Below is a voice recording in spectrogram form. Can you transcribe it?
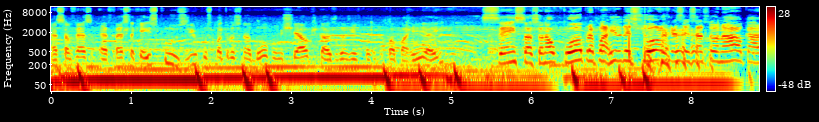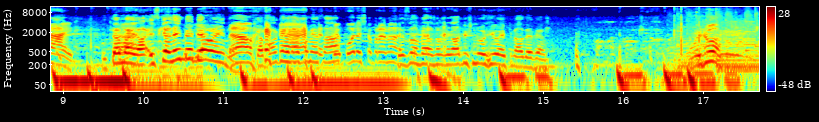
Essa festa é festa que é exclusiva para os patrocinadores, para o Michel, que está ajudando a gente com a parrilha aí. Sensacional, compra a parrilha desse homem, que é sensacional, caralho. Então, aí, ó, isso que ele nem bebeu ainda. Não, Daqui a pouco ele vai começar. Depois deixa pra nós. Vocês vão ver, nós vamos pegar o bicho no rio aí, final do evento. Tamo junto.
